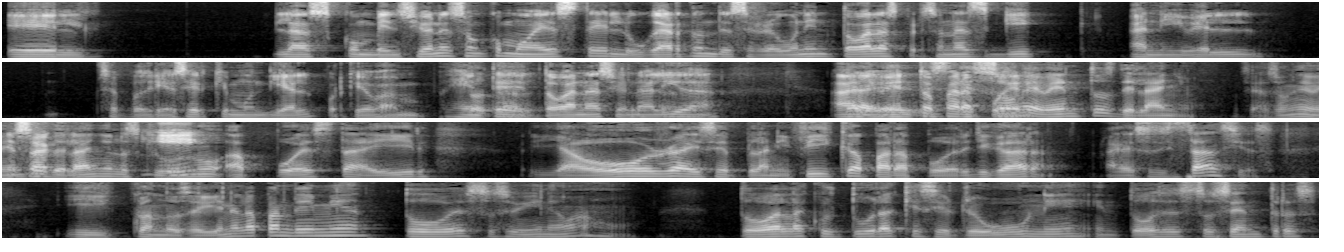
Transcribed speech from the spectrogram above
el, las convenciones son como este lugar donde se reúnen todas las personas geek a nivel, se podría decir que mundial, porque van gente de toda nacionalidad al evento es- para es- Son poder... eventos del año. O sea, son eventos Exacto. del año en los que Y- uno apuesta a ir y ahorra y se planifica para poder llegar a esas instancias. Y cuando se viene la pandemia, todo esto se viene abajo. Toda la cultura que se reúne en todos estos centros,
